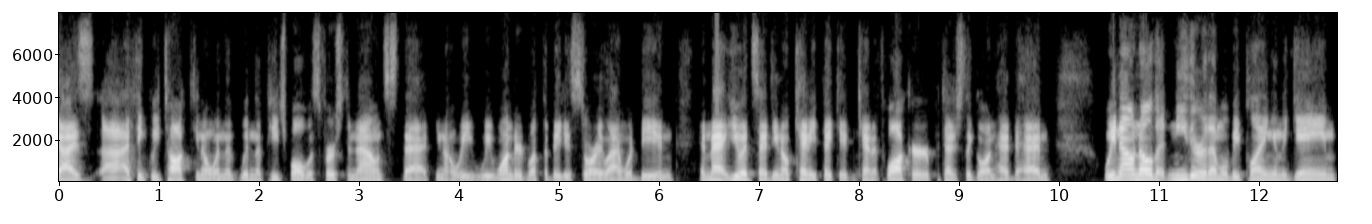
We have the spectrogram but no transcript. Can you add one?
guys, uh, I think we talked, you know, when the when the Peach Bowl was first announced, that you know we we wondered what the biggest storyline would be, and and Matt, you had said, you know, Kenny Pickett and Kenneth Walker potentially going head to head. We now know that neither of them will be playing in the game.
